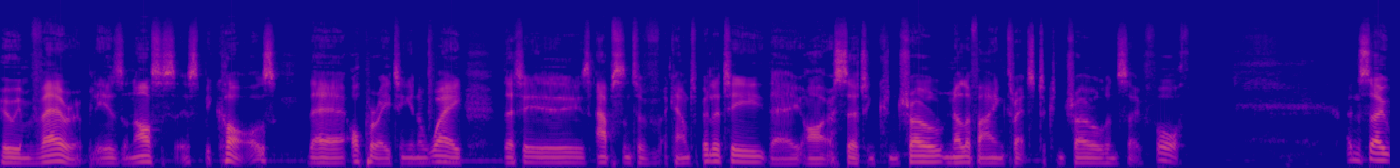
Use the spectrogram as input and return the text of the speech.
who invariably is a narcissist because they're operating in a way that is absent of accountability. They are asserting control, nullifying threats to control, and so forth. And so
